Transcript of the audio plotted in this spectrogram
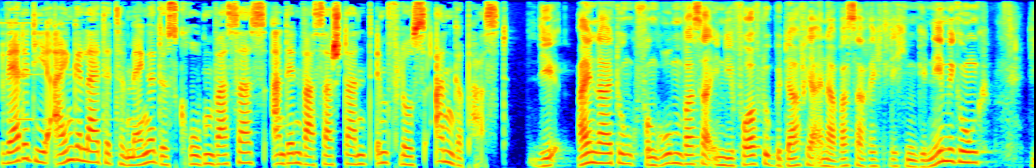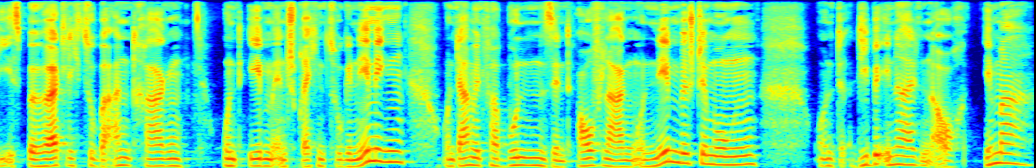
werde die eingeleitete Menge des Grubenwassers an den Wasserstand im Fluss angepasst. Die Einleitung von Grubenwasser in die Vorflut bedarf ja einer wasserrechtlichen Genehmigung. Die ist behördlich zu beantragen und eben entsprechend zu genehmigen. Und damit verbunden sind Auflagen und Nebenbestimmungen. Und die beinhalten auch immer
